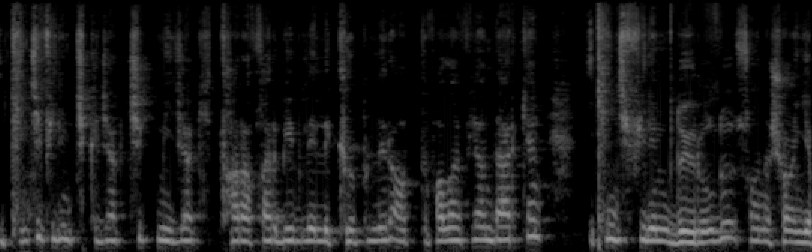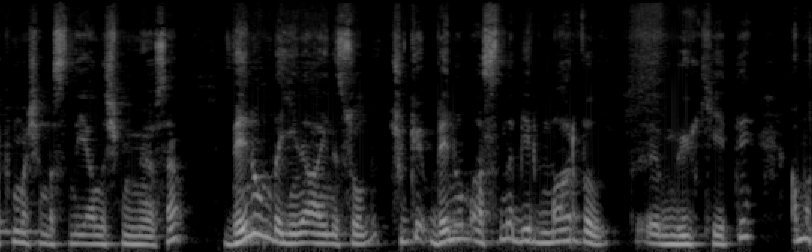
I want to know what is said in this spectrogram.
İkinci film çıkacak çıkmayacak taraflar birbirleriyle köprüleri attı falan filan derken ikinci film duyuruldu. Sonra şu an yapım aşamasında yanlış bilmiyorsam. Venom da yine aynısı oldu. Çünkü Venom aslında bir Marvel e, mülkiyeti ama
